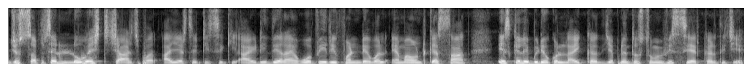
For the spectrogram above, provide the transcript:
जो सबसे लोवेस्ट चार्ज पर आई की आईडी दे रहा है, वो भी रिफंडेबल अमाउंट के साथ। इसके लिए वीडियो को लाइक कर दीजिए, अपने दोस्तों में भी शेयर कर दीजिए।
